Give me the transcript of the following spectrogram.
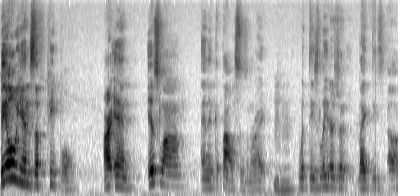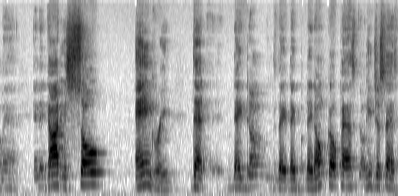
billions of people are in Islam and in Catholicism, right? hmm With these leaders, uh, like these, oh man, and that God is so angry that they don't they they, they don't go past. He just says,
